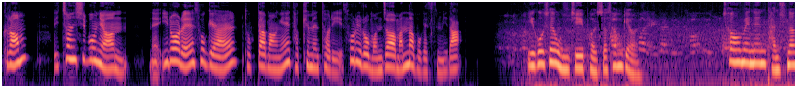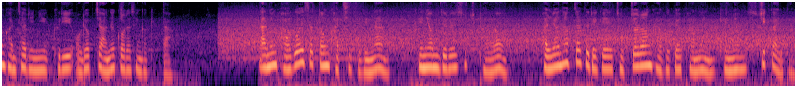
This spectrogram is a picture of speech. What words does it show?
그럼 2015년 네, 1월에 소개할 독다방의 다큐멘터리 소리로 먼저 만나보겠습니다. 이곳에 온 지 벌써 3개월. 처음에는 단순한 관찰이니 그리 어렵지 않을 거라 생각했다. 나는 과거에 있었던 가치들이나 개념들을 수집하여 관련 학자들에게 적절한 가격에 파는 개념 수집가이다.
